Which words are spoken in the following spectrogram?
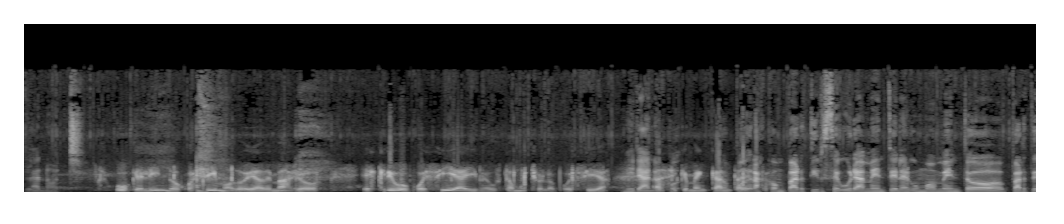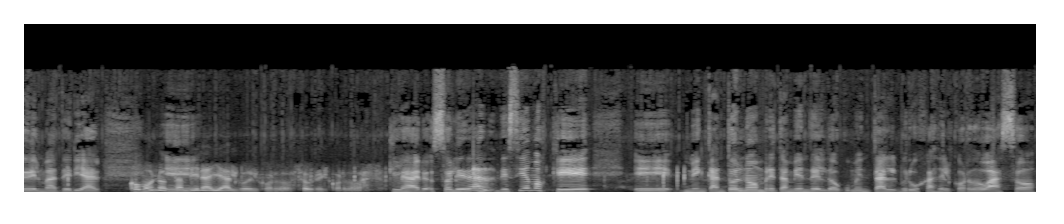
la noche. Uh, qué lindo Quasimodo y además yo escribo poesía y me gusta mucho la poesía. Mira, así que me encanta. podrás compartir seguramente en algún momento parte del material. ¿Cómo no? Eh, También hay algo del Córdoba, sobre el Córdoba. Claro, Soledad, decíamos que eh, me encantó el nombre también del documental Brujas del Cordobazo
